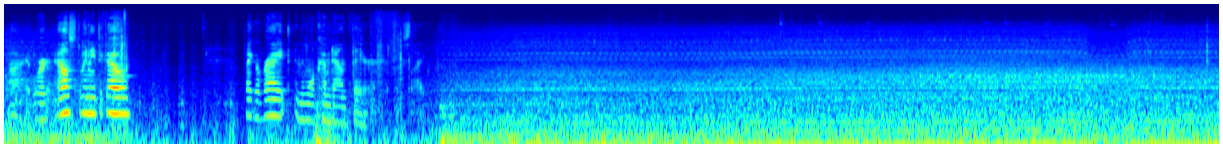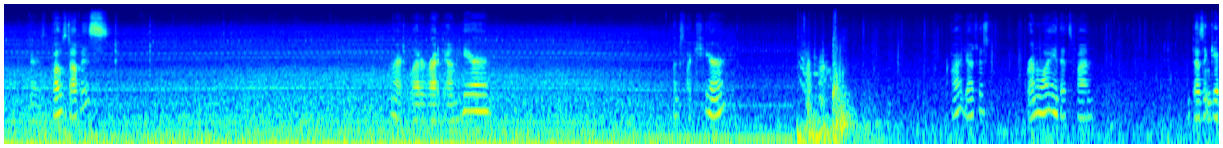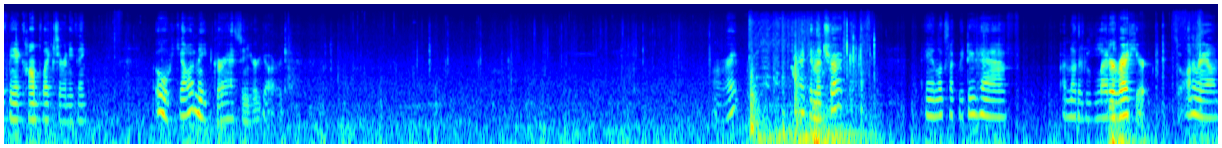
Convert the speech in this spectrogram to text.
Alright, where else do we need to go? Take a right, and then we'll come down there. Looks like. There's the post office. Alright, letter right down here. Looks like here. Y'all just run away. That's fine. It doesn't give me a complex or anything. Oh, y'all need grass in your yard. Alright. Back in the truck. And looks like we do have another letter right here. So on around.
